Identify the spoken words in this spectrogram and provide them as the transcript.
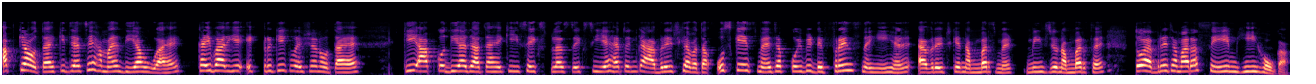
अब क्या होता है कि जैसे हमें दिया हुआ है, कई बार ये एक ट्रिकी क्वेश्चन होता है कि आपको दिया जाता है कि सिक्स प्लस सिक्स ये है तो इनका एवरेज क्या बता उस केस में जब कोई भी डिफरेंस नहीं है एवरेज के नंबर्स में मींस जो नंबर्स है तो एवरेज हमारा सेम ही होगा।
